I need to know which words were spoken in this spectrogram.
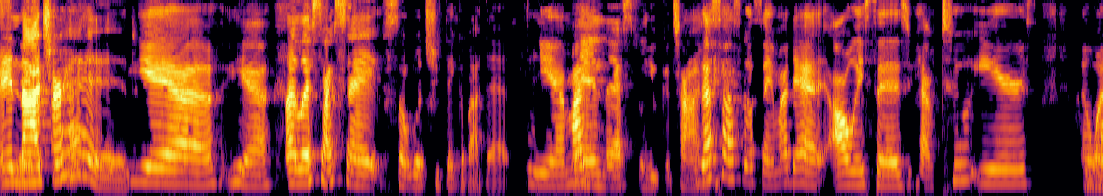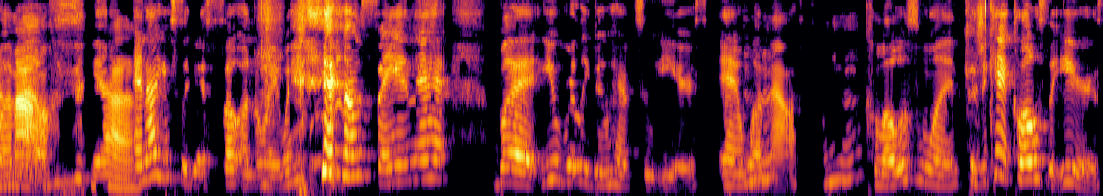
listening. nod your head. Yeah, yeah, Unless I say, so what you think about that? yeah. My and that's when you could chime that's in. what I was gonna say. My dad always says you have two ears and One one, mouth. mouth. Yeah. and I used to get so annoyed with him saying that, but you really do have two ears and one Mhm. mouth. Mhm. Close one because you can't close the ears.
